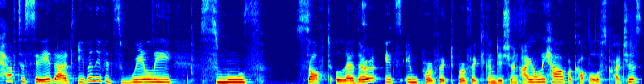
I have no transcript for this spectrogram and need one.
have to say that even if it's really smooth soft leather it's in perfect perfect condition. I only have a couple of scratches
